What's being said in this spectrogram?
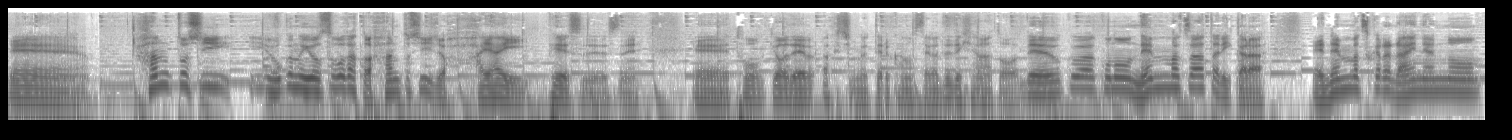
えー、半年、僕の予想だと半年以上早いペースでですね、えー、東京でワクチンが打てる可能性が出てきたなと。で、僕はこの年末あたりから、えー、年末から来年の、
